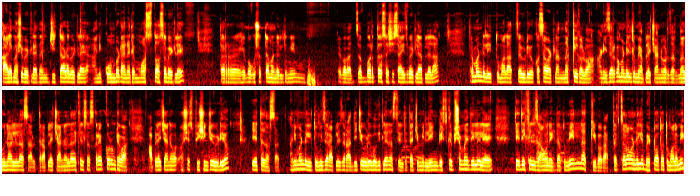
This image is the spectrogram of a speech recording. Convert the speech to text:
काळे मासे भेटले आहेत आणि जिताड भेटला आहे आणि कोणबट आहे ना ते मस्त असं भेटलं आहे तर हे बघू शकता मंडळी तुम्ही. हे बघा जबरदस्त अशी साईज भेटली आपल्याला. तर मंडळी तुम्हाला आजचा व्हिडिओ कसा वाटला नक्की कळवा. आणि जर का मंडळी तुम्ही आपल्या चॅनलवर जर नवीन आलेला असाल तर आपल्या चॅनलला देखील सबस्क्राईब करून ठेवा. आपल्या चॅनलवर असेच फिशिंगचे व्हिडिओ येतच असतात. आणि मंडळी तुम्ही जर आपले जर आधीचे व्हिडिओ बघितले नसतील तर त्याची मी लिंक डिस्क्रिप्शनमध्ये दिलेली आहे. ते देखील जाऊन एकदा तुम्ही नक्की बघा. तर चला मंडळी भेटतो आता तुम्हाला मी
